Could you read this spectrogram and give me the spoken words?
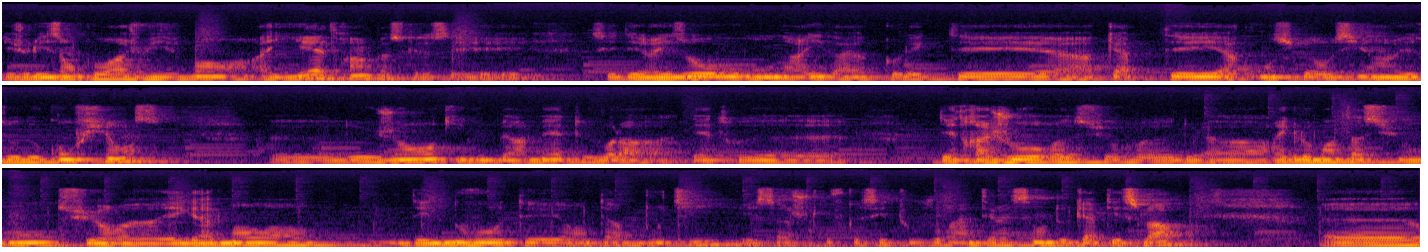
et je les encourage vivement à y être, hein, parce que c'est des réseaux où on arrive à collecter, à capter, à construire aussi un réseau de confiance de gens qui nous permettent voilà, d'être d'être à jour sur de la réglementation, sur également des nouveautés en termes d'outils. Et ça, je trouve que c'est toujours intéressant de capter cela. Euh,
